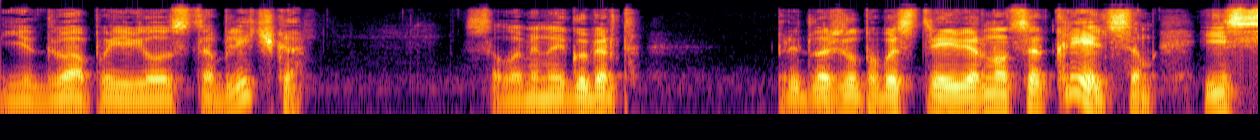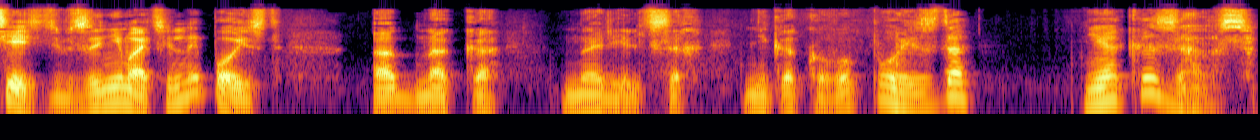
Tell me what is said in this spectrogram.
Едва появилась табличка, Соломенный Губерт предложил побыстрее вернуться к рельсам и сесть в занимательный поезд. Однако на рельсах никакого поезда не оказалось.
